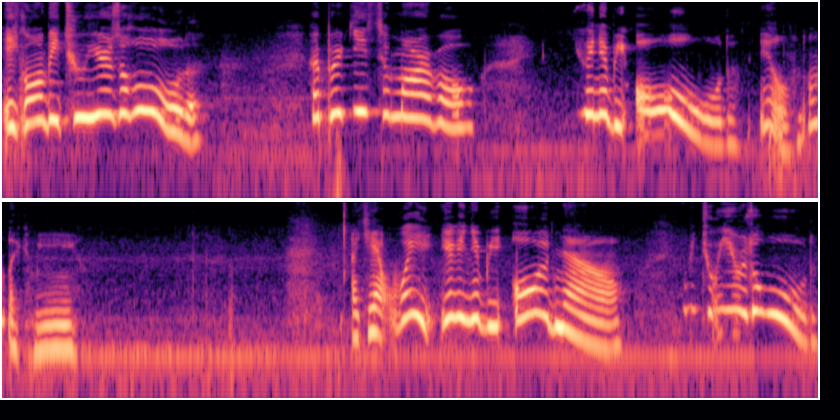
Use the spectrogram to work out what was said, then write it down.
is gonna be two years old. Her birthday's tomorrow you're gonna be old. Ew, don't like me. I can't wait. You're gonna be old now. You'll be two years old.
